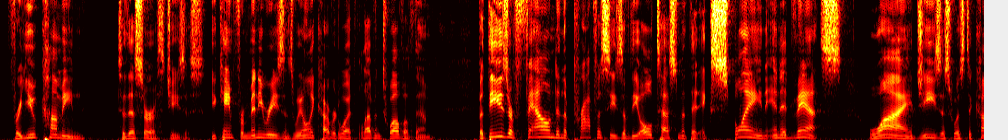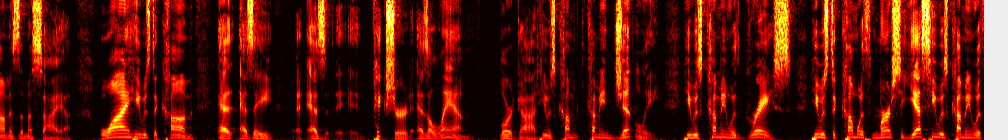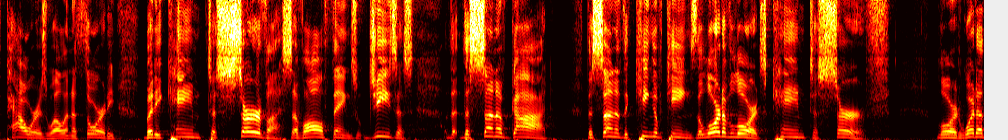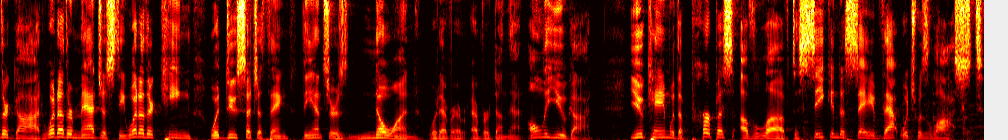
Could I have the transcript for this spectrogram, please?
for you coming to this earth, Jesus. You came for many reasons. We only covered, what, 11, 12 of them. But these are found in the prophecies of the Old Testament that explain in advance why Jesus was to come as the Messiah, why he was to come as, as a as pictured as a lamb, Lord God. He was come, coming gently. He was coming with grace. He was to come with mercy. Yes, he was coming with power as well and authority, but he came to serve us of all things. Jesus the, the Son of God, the Son of the King of Kings, the Lord of Lords, came to serve. Lord, what other God, what other majesty, what other king would do such a thing? The answer is no one would ever, ever done that. Only you, God. You came with a purpose of love to seek and to save that which was lost,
